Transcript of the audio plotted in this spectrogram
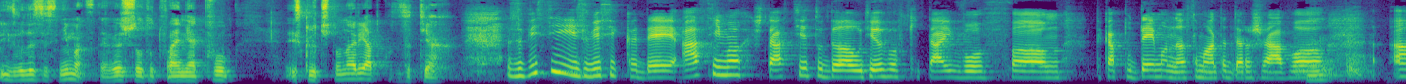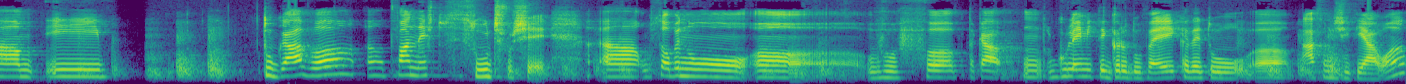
идва да се снимат с тебе, защото това е някакво изключителна рядкост за тях. Зависи, зависи къде. Аз имах щастието да отида в Китай в ам, така подема на самата държава. Ам, и тогава а, това нещо се случваше. А, особено а, в а, така големите градове, където а, аз съм живяла.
